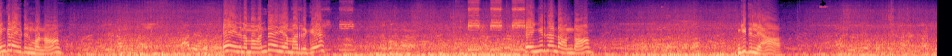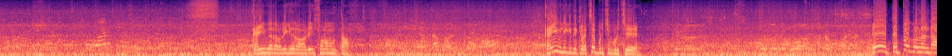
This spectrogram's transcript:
எங்கடா யூட்டன் பண்ணோம்? ஏய் இது நம்ம வந்த ஏரியா மாதிரி இருக்கு. ஏய் இங்கிட்டு தான்டா வந்தோம். இங்கிட்டு இல்லையா? கை வேற வலிக்குதுடா அப்படியே சொன்ன முத்தா. கை வலிக்குது கிளச்ச பிடிச்சி பிடிச்சி. ஏய் தெப்ப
